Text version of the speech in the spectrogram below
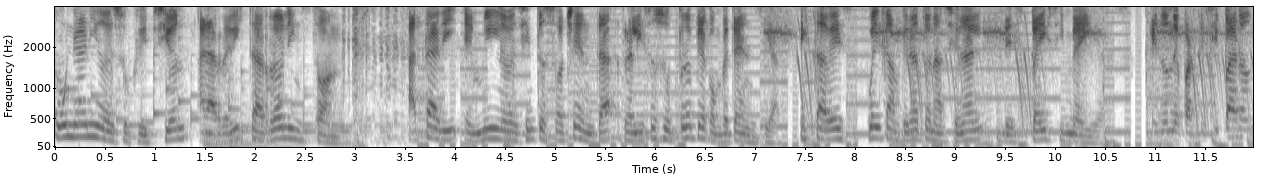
un año de suscripción a la revista Rolling Stone. Atari en 1980 realizó su propia competencia. Esta vez fue el Campeonato Nacional de Space Invaders, en donde participaron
